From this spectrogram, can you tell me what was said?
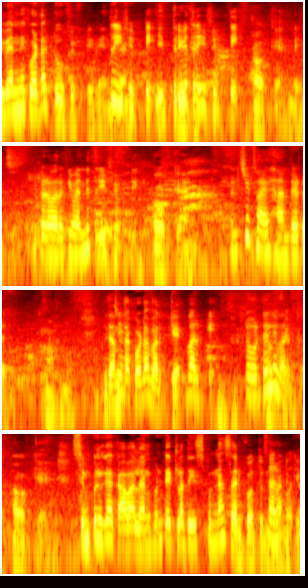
ఇవన్నీ కూడా two fifty three fifty three three fifty okay అండి. ఇక్కడ వరకు ఇవన్నీ త్రీ ఫిఫ్టీ ఓకే నుంచి ఫైవ్ హండ్రెడ్. ఇదంతా కూడా వర్కే వర్కే టోటలీ వర్క్ ఓకే. సింపుల్గా కావాలనుకుంటే ఇట్లా తీసుకున్నా సరిపోతుంది మనకి.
